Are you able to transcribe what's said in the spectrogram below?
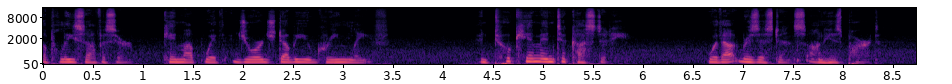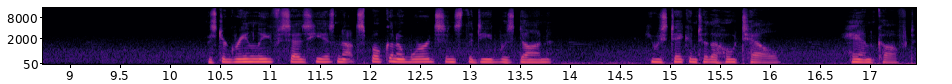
a police officer, came up with George W. Greenleaf and took him into custody without resistance on his part. Mr. Greenleaf says he has not spoken a word since the deed was done. He was taken to the hotel, handcuffed,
